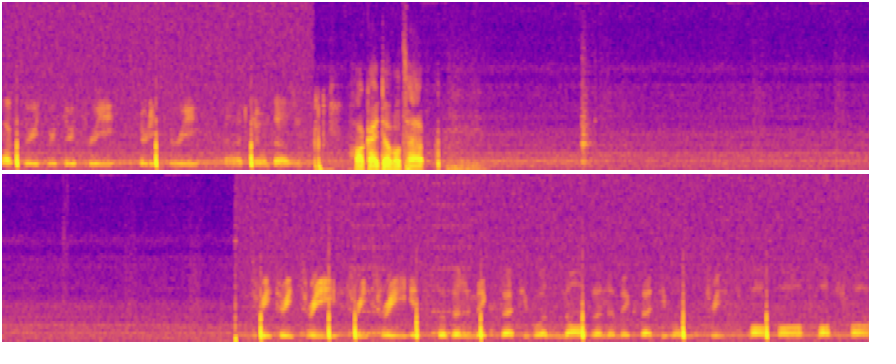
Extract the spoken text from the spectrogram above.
Hawk 3, 333, 33, uh, 21,000. Hawkeye double tap. Three three three three three is southern MiG 31, northern MiG 31, 344, 44,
